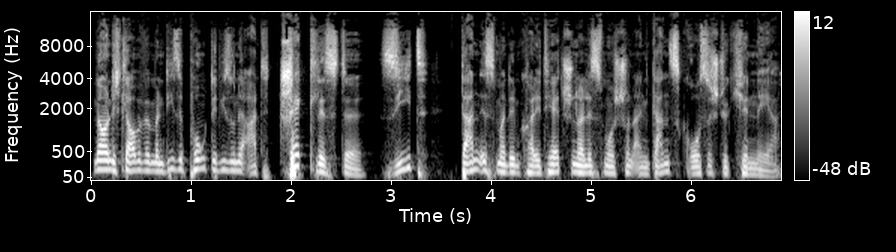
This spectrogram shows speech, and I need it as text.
Na, und ich glaube, wenn man diese Punkte wie so eine Art Checkliste sieht, dann ist man dem Qualitätsjournalismus schon ein ganz großes Stückchen näher.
